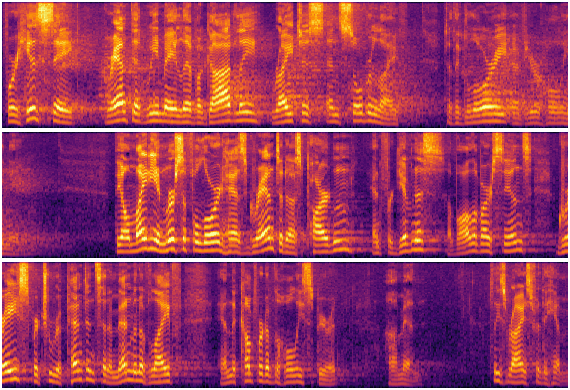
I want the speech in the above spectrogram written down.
For his sake, grant that we may live a godly, righteous, and sober life to the glory of your holy name. The Almighty and merciful Lord has granted us pardon and forgiveness of all of our sins, grace for true repentance and amendment of life, and the comfort of the Holy Spirit. Amen. Please rise for the hymn.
